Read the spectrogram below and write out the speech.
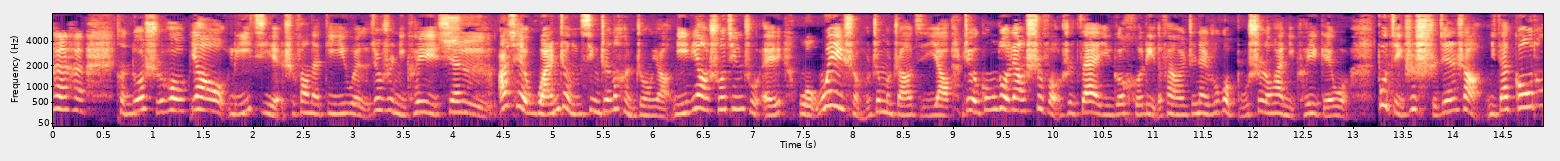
很多时候要理解是放在第一位的，就是你可以先，而且完整性真的很重要，你一定要说清楚，哎，我为什么这么着急要这个工作量是否是在一个合理的范围之内？如果不是的话，你可以给我，不仅是时间上，你在沟通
